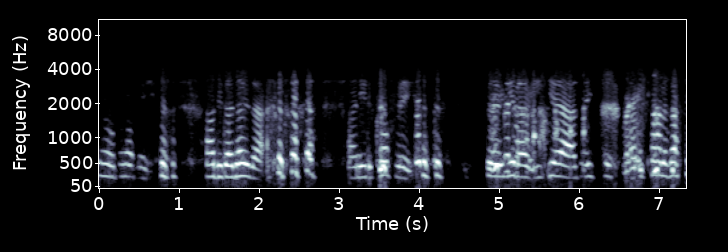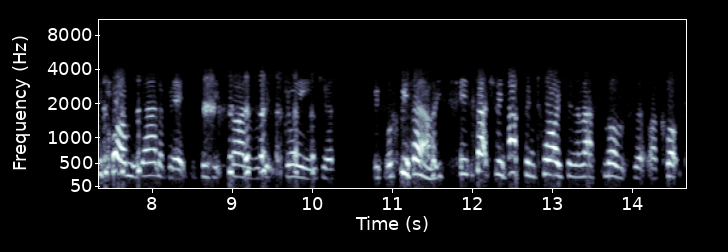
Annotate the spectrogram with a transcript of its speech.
oh blimey, how did I know that? I need a coffee. so you know, yeah, they just Right. they kind of have to calm me down a bit because it's kind of a bit strange. Yeah, Mm. it's actually happened twice in the last month that I clocked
